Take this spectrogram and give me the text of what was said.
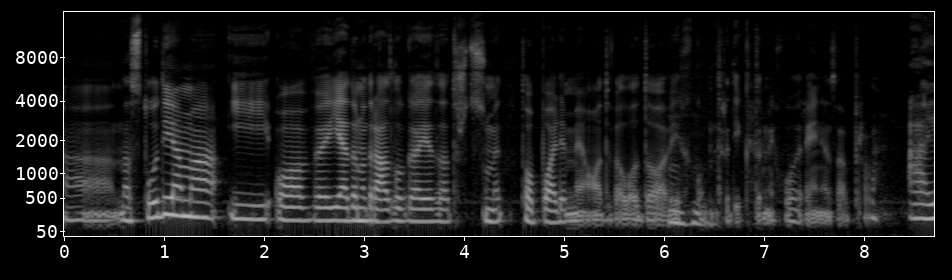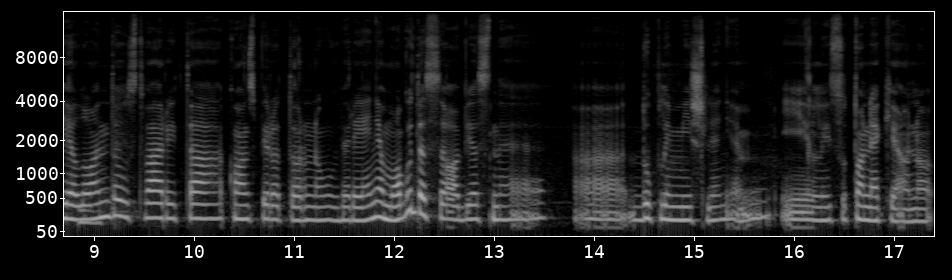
a, na studijama i ovaj, jedan od razloga je zato što su me to polje me odvelo do ovih mm -hmm. kontradiktornih uverenja zapravo. A je li onda u stvari ta konspiratorna uverenja mogu da se objasne a, duplim mišljenjem ili su to neke ono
